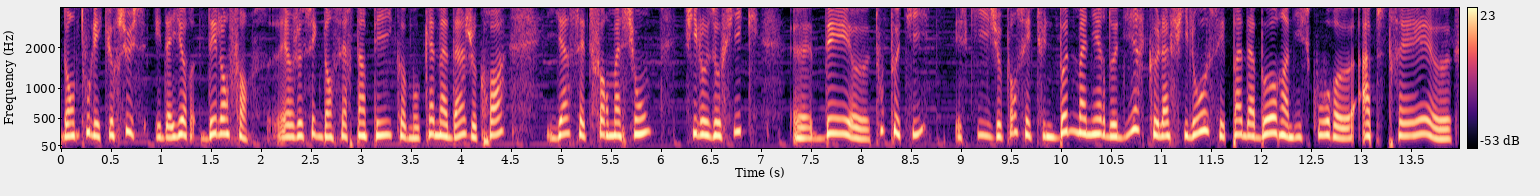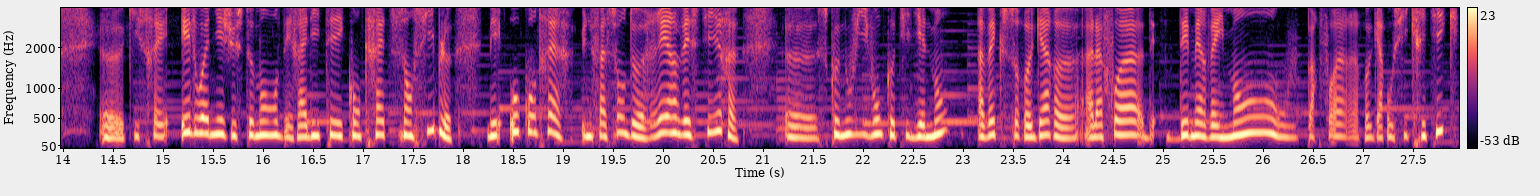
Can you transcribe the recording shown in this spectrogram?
dans tous les cursus, et d'ailleurs dès l'enfance. D'ailleurs, je sais que dans certains pays, comme au Canada, je crois, il y a cette formation philosophique euh, dès euh, tout petit. Et ce qui, je pense, est une bonne manière de dire que la philo, c'est pas d'abord un discours euh, abstrait euh, euh, qui serait éloigné justement des réalités concrètes, sensibles, mais au contraire, une façon de réinvestir ce que nous vivons quotidiennement avec ce regard euh, à la fois d'émerveillement ou parfois un regard aussi critique.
